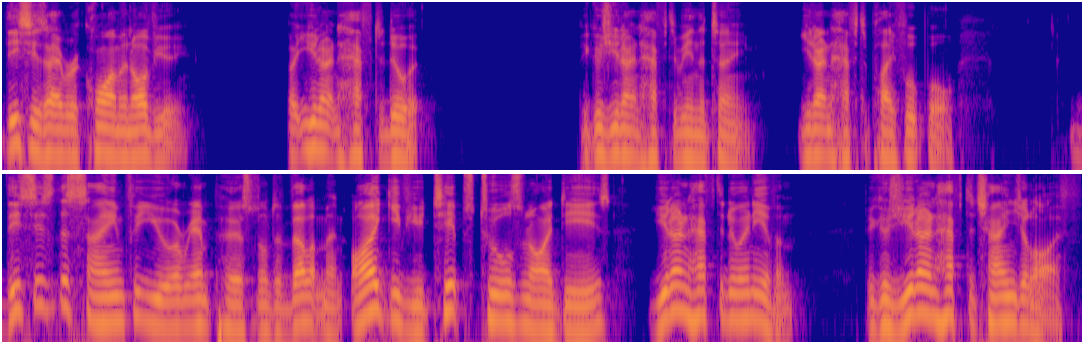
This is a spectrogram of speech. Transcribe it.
this is a requirement of you. But you don't have to do it because you don't have to be in the team. You don't have to play football. This is the same for you around personal development. I give you tips, tools, and ideas. You don't have to do any of them because you don't have to change your life.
